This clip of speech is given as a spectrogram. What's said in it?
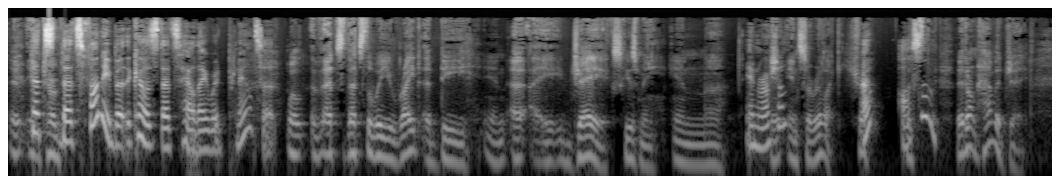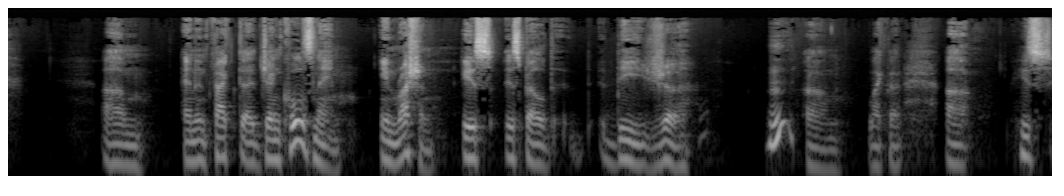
in, that's terms, that's funny, but because that's how they would pronounce it. Well, that's that's the way you write a D in uh, a J, excuse me, in uh, in Russian in, in, Cyrillic. Sure, oh, awesome. they don't have a J. Um, and in fact, uh, Jankul's name in Russian is is spelled D J. Mm. Um, like that. Uh, he's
